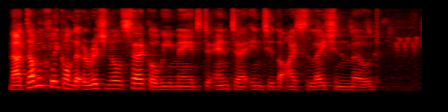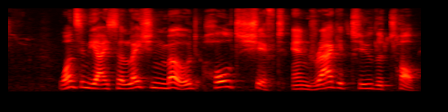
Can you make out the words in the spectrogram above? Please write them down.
Now double click on the original circle we made to enter into the isolation mode. Once in the isolation mode, hold shift and drag it to the top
